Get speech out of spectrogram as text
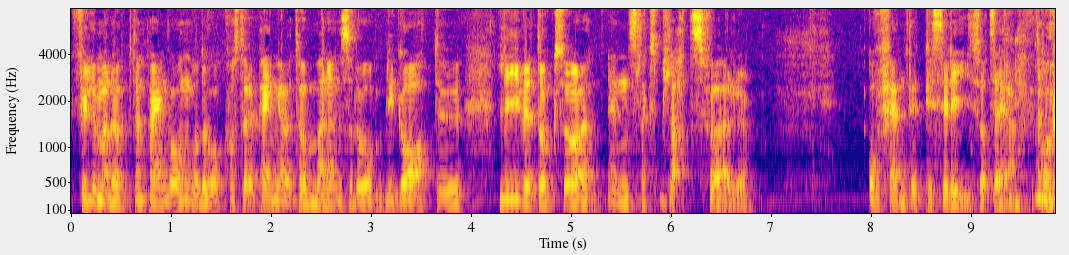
fyller man upp den på en gång och då kostar det pengar att tömma den. Så då blir gatulivet också en slags plats för offentligt pisseri så att säga. Och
